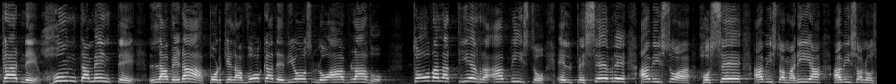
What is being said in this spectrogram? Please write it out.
carne juntamente la verá porque la boca de Dios lo ha hablado. Toda la tierra ha visto el pesebre, ha visto a José, ha visto a María, ha visto a los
